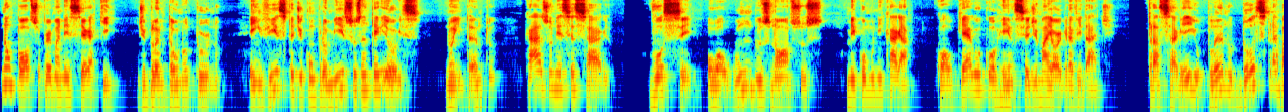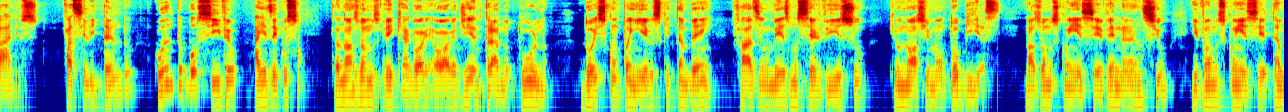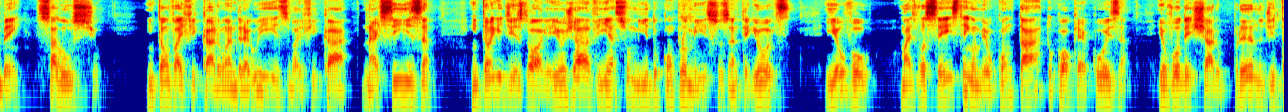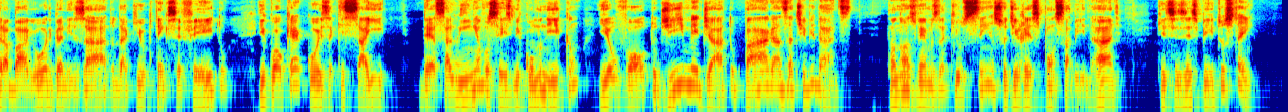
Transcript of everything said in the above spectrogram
Não posso permanecer aqui, de plantão noturno, em vista de compromissos anteriores. No entanto, caso necessário, você ou algum dos nossos me comunicará qualquer ocorrência de maior gravidade. Traçarei o plano dos trabalhos, facilitando quanto possível a execução. Então nós vamos ver que agora é hora de entrar no turno dois companheiros que também fazem o mesmo serviço que o nosso irmão Tobias. Nós vamos conhecer Venâncio e vamos conhecer também Salúcio. Então vai ficar o André Luiz, vai ficar Narcisa. Então ele diz: Olha, eu já havia assumido compromissos anteriores e eu vou. Mas vocês têm o meu contato, qualquer coisa, eu vou deixar o plano de trabalho organizado daquilo que tem que ser feito, e qualquer coisa que sair dessa linha, vocês me comunicam e eu volto de imediato para as atividades. Então, nós vemos aqui o senso de responsabilidade que esses espíritos têm.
